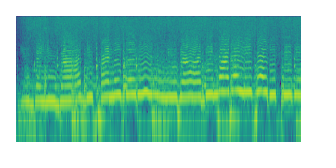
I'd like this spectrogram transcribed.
ಯುಗ ಯುಗಾದಿ ಕಲಿದರು ಯುಗಾದಿ ಮರಳಿ ಬರುತ್ತಿದೆ.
